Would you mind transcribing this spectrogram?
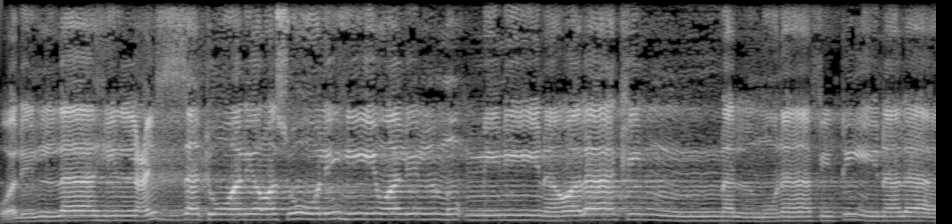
ولله العزة ولرسوله وللمؤمنين ولكن المنافقين لا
